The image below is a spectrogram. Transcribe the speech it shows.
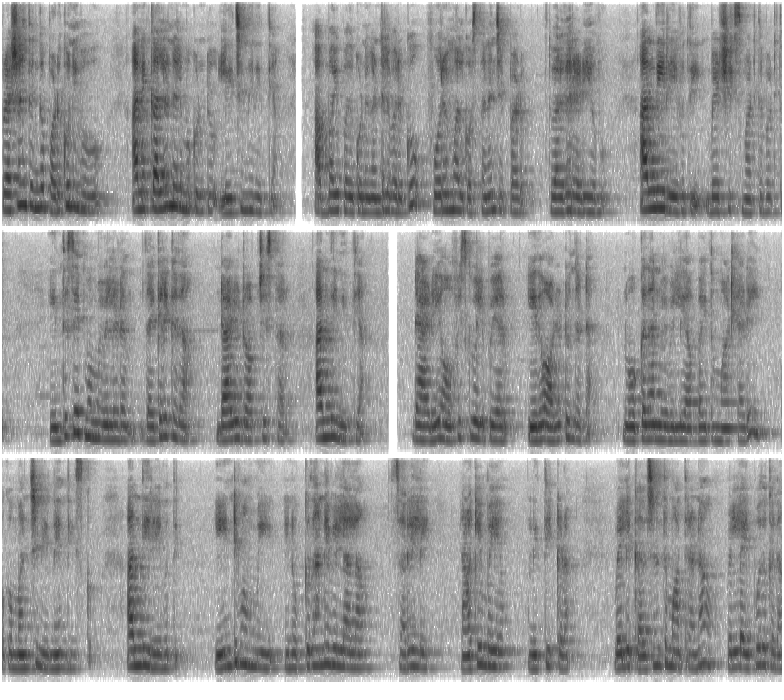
ప్రశాంతంగా పడుకునివ్వవు అని కళ్ళు నిలుముకుంటూ లేచింది నిత్య. అబ్బాయి పదకొండు గంటల వరకు ఫోరం మాల్కి వస్తానని చెప్పాడు. త్వరగా రెడీ అవ్వు అంది రేవతి బెడ్షీట్స్ మడతపెడుతూ ఎంతసేపు మమ్మీ వెళ్ళడం? దగ్గరే కదా. డాడీ డ్రాప్ చేస్తారు అంది నిత్య. డాడీ ఆఫీస్కి వెళ్ళిపోయారు. ఏదో ఆడిట్ ఉందట. నువ్వు ఒక్కదానివి వెళ్ళి అబ్బాయితో మాట్లాడి ఒక మంచి నిర్ణయం తీసుకో అంది రేవతి. ఏంటి మమ్మీ? నేను ఒక్కదాన్నే వెళ్ళాలా? సరేలే నాకేం భయం? నిత్య ఇక్కడ. వెళ్ళి కలిసినంత మాత్రాన వెళ్ళి అయిపోదు కదా.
